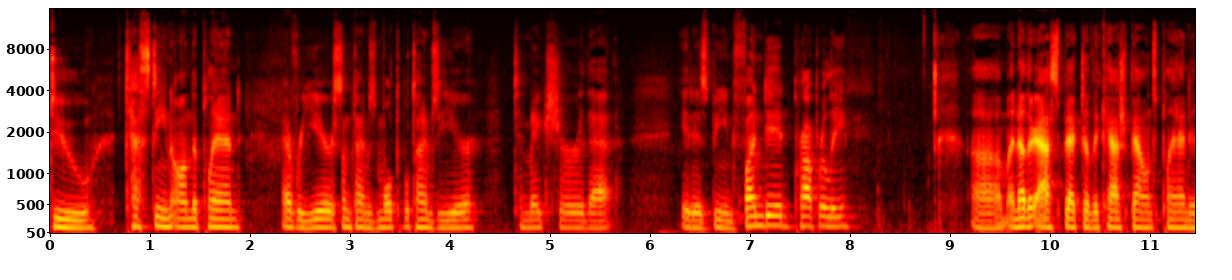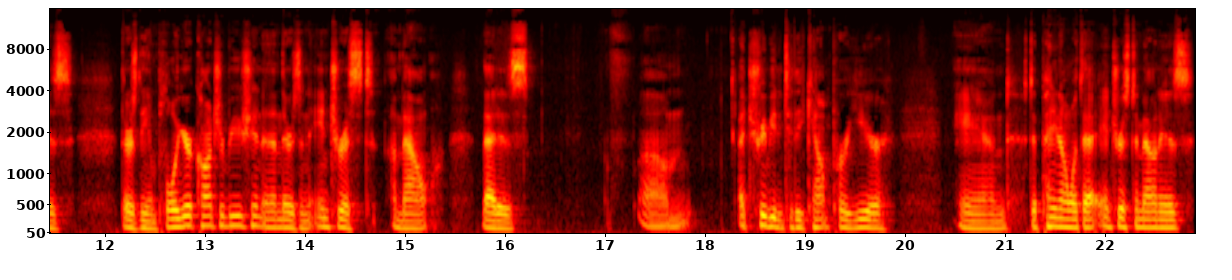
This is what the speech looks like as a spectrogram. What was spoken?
do testing on the plan every year, sometimes multiple times a year, to make sure that it is being funded properly. Um, another aspect of the cash balance plan is there's the employer contribution, and then there's an interest amount that is um, attributed to the account per year, and depending on what that interest amount is,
